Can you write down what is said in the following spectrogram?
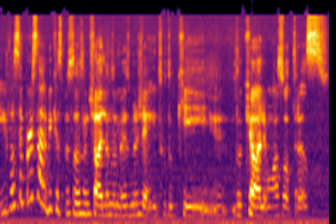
E você percebe que as pessoas não te olham do mesmo jeito do que, do que olham as outras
